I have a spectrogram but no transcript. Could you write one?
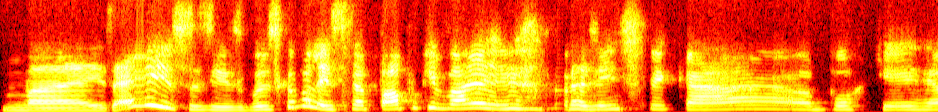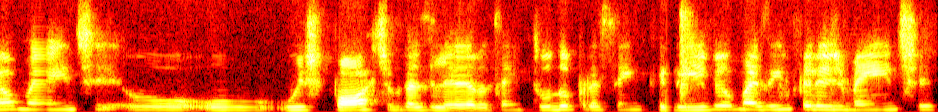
Mas é isso, assim, por isso que eu falei, isso é papo que vai para a gente ficar, porque realmente o, o, o esporte brasileiro tem tudo para ser incrível, mas infelizmente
